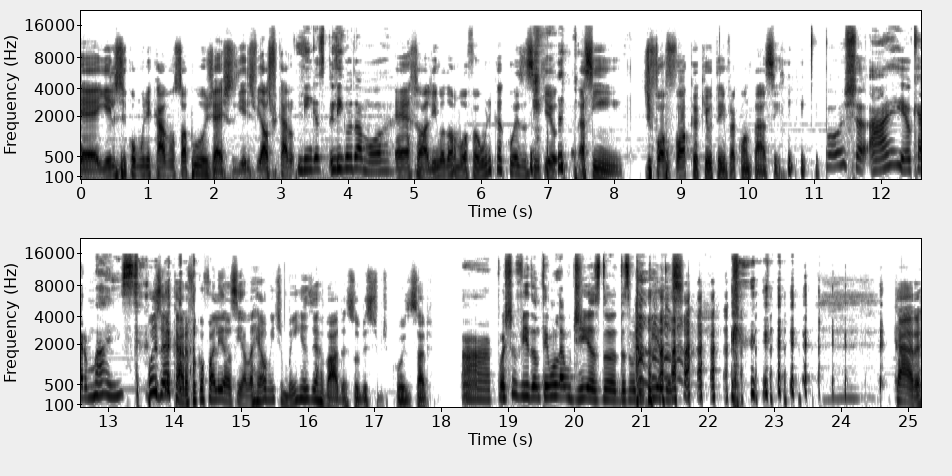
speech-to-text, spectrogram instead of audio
É, e eles se comunicavam só por gestos. E eles, e elas ficaram. Línguas- Língua do amor. É, só língua do amor. Foi a única coisa, assim, que eu. assim. De fofoca que eu tenho pra contar, assim. Poxa, ai, eu quero mais. Pois é, cara, foi o que eu falei, assim, ela é realmente bem reservada sobre esse tipo de coisa, sabe? Ah, poxa vida, não tem um Léo Dias do- das Olimpíadas? Cara,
